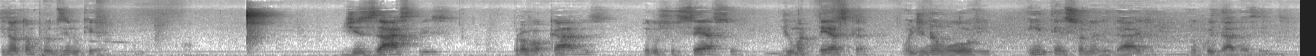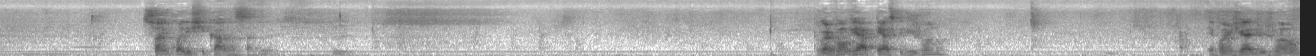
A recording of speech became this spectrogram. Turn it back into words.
E nós estamos produzindo o quê? Desastres provocados pelo sucesso de uma pesca onde não houve intencionalidade no cuidado das redes. Só em qualificar lançadores. Agora vamos ver a pesca de João. Evangelho de João.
